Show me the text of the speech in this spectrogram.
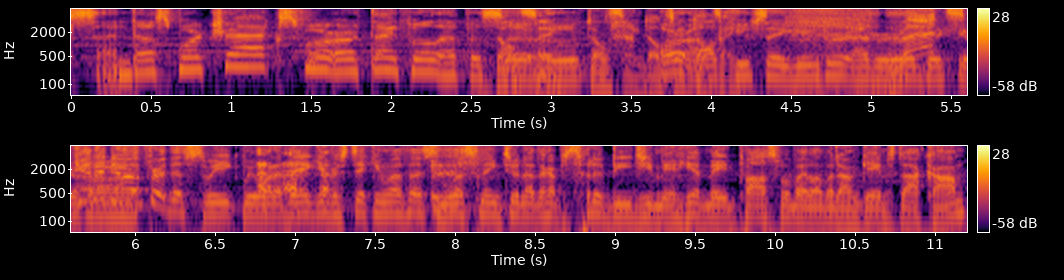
Send us more tracks for our thankful episode. Don't sing, don't sing, don't or sing, don't I'll sing. keep singing forever. That's going to do it for this week. We want to thank you for sticking with us and listening to another episode of BG Mania made possible by LevelDownGames.com.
